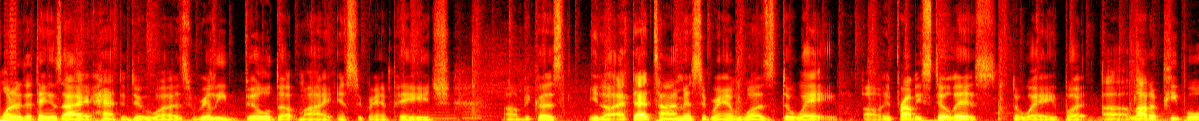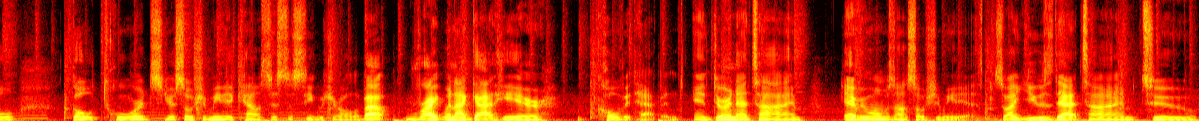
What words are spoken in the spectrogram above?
One of the things I had to do was really build up my Instagram page uh, because, you know, at that time, Instagram was the way. Uh, it probably still is the way, but uh, a lot of people go towards your social media accounts just to see what you're all about. Right when I got here, COVID happened. And during that time, everyone was on social media. So I used that time to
